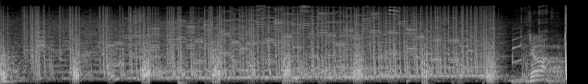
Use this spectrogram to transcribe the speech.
Ja.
